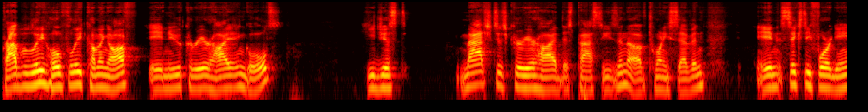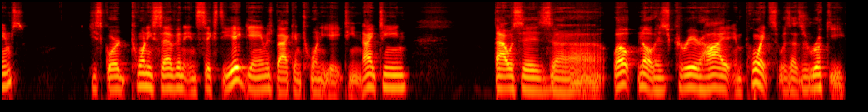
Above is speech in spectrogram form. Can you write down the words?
Probably, hopefully, coming off a new career high in goals. He just matched his career high this past season of 27 in 64 games. He scored 27 in 68 games back in 2018 19. That was his, uh, well, no, his career high in points was as a rookie,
